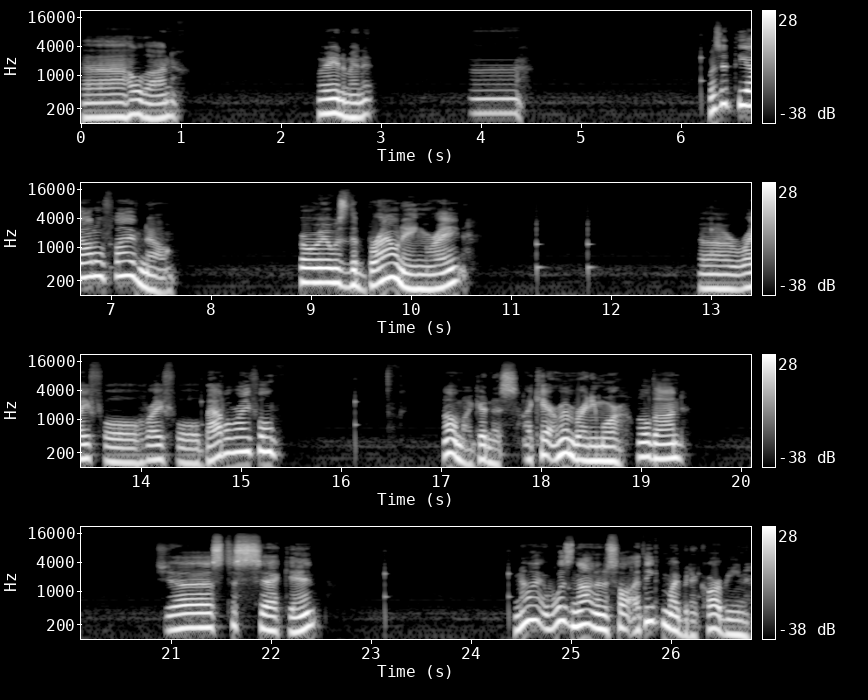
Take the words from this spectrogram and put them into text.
uh, hold on. Wait a minute. Uh, was it the Auto 5? No. Or it was the Browning, right? Uh, rifle, rifle, battle rifle? Oh my goodness. I can't remember anymore. Hold on. Just a second. No, it was not an assault. I think it might have been a carbine.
